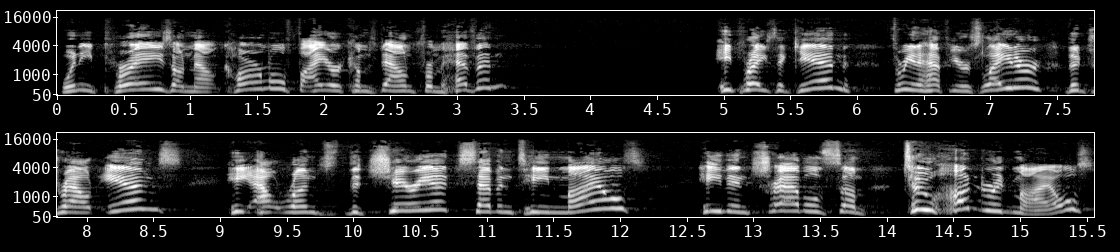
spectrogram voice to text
When he prays on Mount Carmel, fire comes down from heaven. He prays again. Three and a half years later, the drought ends. He outruns the chariot 17 miles. He then travels some 200 miles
